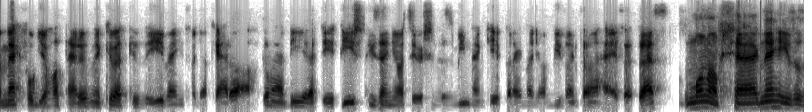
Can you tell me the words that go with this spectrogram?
meg fogja határozni a következő éveit, vagy akár a további életét is. 18 évesen ez mindenképpen egy nagyon bizonytalan helyzet lesz. Manapság nehéz az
